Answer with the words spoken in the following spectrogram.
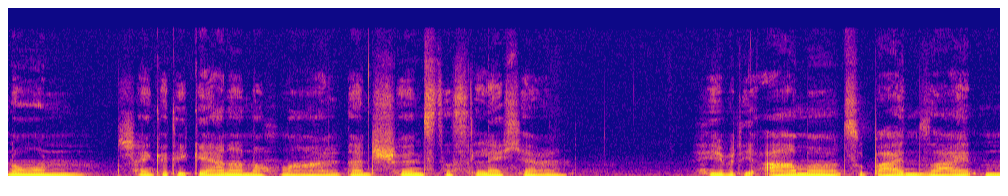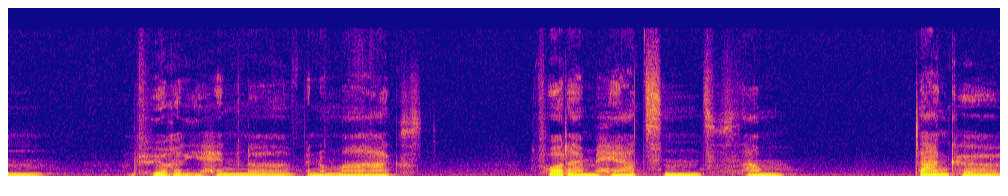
Nun schenke dir gerne nochmal dein schönstes Lächeln. Hebe die Arme zu beiden Seiten und führe die Hände, wenn du magst, vor deinem Herzen zusammen. Danke,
